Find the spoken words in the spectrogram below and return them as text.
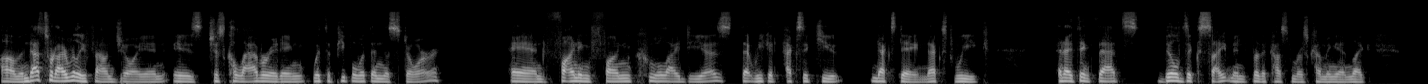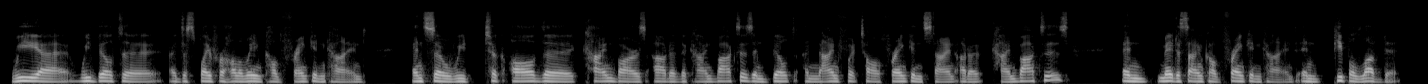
Um, and that's what I really found joy in is just collaborating with the people within the store and finding fun, cool ideas that we could execute next day, next week, and i think that's builds excitement for the customers coming in. Like we uh, we built a, a display for halloween called frankenkind. And so we took all the kind bars out of the kind boxes and built a nine foot tall frankenstein out of kind boxes and made a sign called frankenkind and people loved it.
